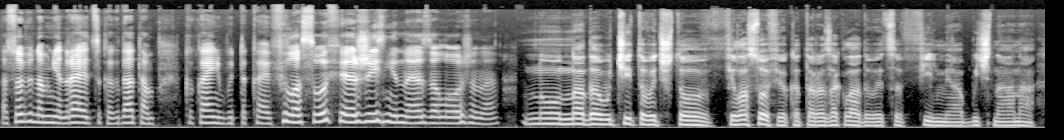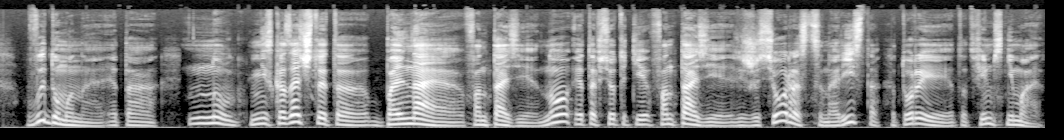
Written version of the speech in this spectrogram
Особенно мне нравится, когда там какая-нибудь такая философия жизненная заложена. Ну, надо учитывать, что философия, которая закладывается в фильме, обычно она выдуманная. Это, ну, не сказать, что это больная фантазия, но это все-таки фантазия режиссера, сценариста, которые этот фильм снимают.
